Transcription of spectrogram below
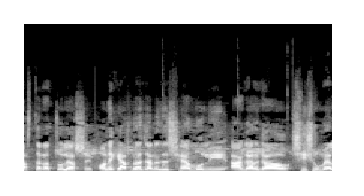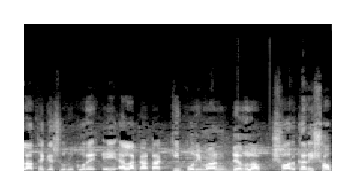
রাস্তাটা চলে আসছে অনেকে আপনারা জানেন যে শ্যামলী, আগারগাঁও, শিশু মেলা থেকে শুরু করে এই এলাকাটা কি পরিমাণ ডেভেলপ? সরকারি সব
